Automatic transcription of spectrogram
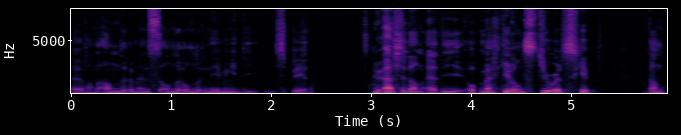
uh, van andere mensen, andere ondernemingen die, die spelen. Nu, als je dan die opmerking rond stewardship dan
